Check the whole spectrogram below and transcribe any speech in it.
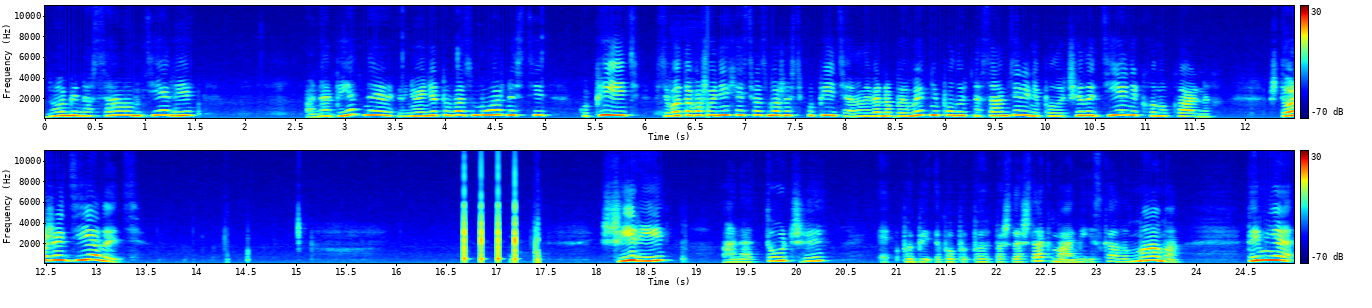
Номи на самом деле, она бедная, и у нее нет возможности купить всего того, что у них есть возможность купить. Она, наверное, бы БМЭК не получит, на самом деле не получила денег ханукальных. Что же делать? Шири, она тут же э, пошла к маме и сказала, мама, ты мне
